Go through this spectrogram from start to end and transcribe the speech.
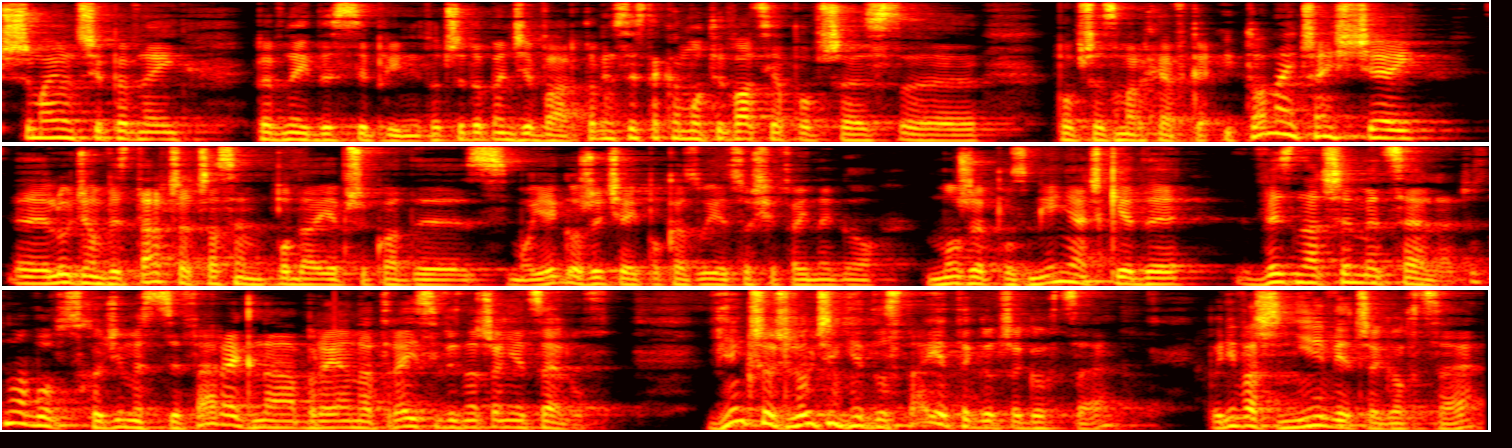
trzymając się pewnej, pewnej dyscypliny, to czy to będzie warto. Więc jest taka motywacja poprzez, e, poprzez marchewkę. I to najczęściej e, ludziom wystarcza. Czasem podaję przykłady z mojego życia i pokazuję, co się fajnego może pozmieniać, kiedy wyznaczymy cele. Tu znowu schodzimy z cyferek na Briana Tracy, wyznaczenie celów. Większość ludzi nie dostaje tego, czego chce, ponieważ nie wie, czego chce,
